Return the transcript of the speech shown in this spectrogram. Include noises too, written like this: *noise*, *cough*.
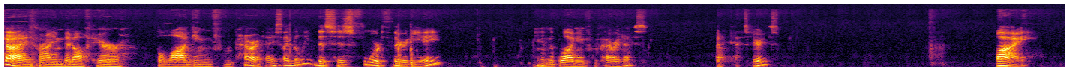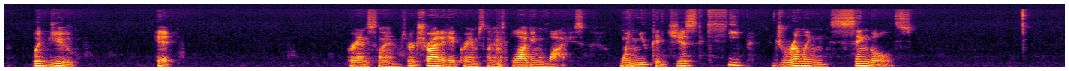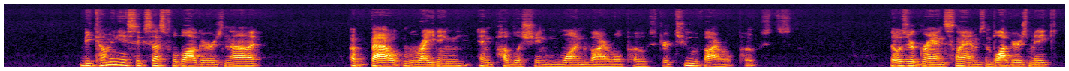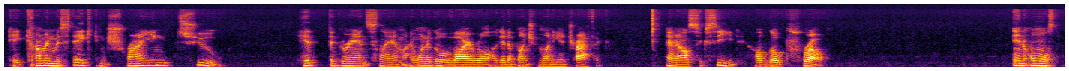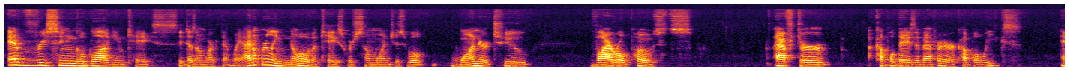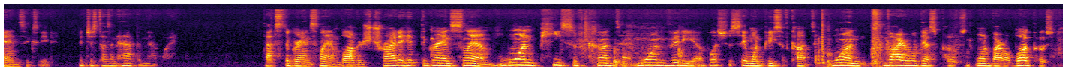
Guys, Ryan Biddulph here, blogging from paradise. I believe this is 438 in the Blogging from Paradise series. Why would you hit Grand Slams or try to hit Grand Slams blogging wise when you could just keep drilling singles? Becoming a successful blogger is not about writing and publishing one viral post or two viral posts. Those are grand slams, and bloggers make a common mistake in trying to hit the grand slam. I want to go viral, I'll get a bunch of money and traffic, and I'll succeed. I'll go pro in almost every single blogging case, it doesn't work that way. I don't really know of a case where someone just wrote one or two viral posts after a couple days of effort or a couple weeks and succeeded. It just doesn't happen that way. That's the grand slam. Bloggers try to hit the grand slam. One piece of content, one video, let's just say one piece of content, one viral guest post, one viral blog post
